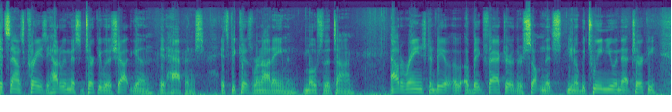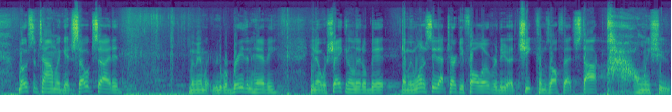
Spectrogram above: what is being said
It sounds crazy. How do we miss a turkey with a shotgun? It happens. It's because we're not aiming most of the time. Out of range can be a, a, big factor. There's something that's you know between you and that turkey. Most of the time we get so excited we're breathing heavy, you know, we're shaking a little bit, and we want to see that turkey fall over. The uh, cheek comes off that stock, pow, and we shoot.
